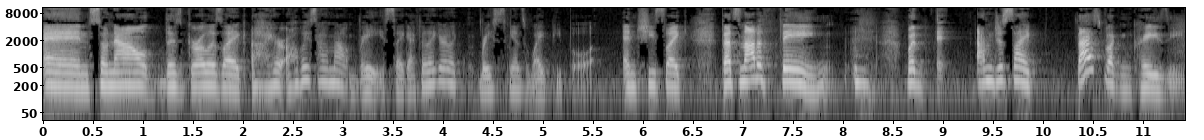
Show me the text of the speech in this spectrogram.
And so now this girl is like, oh, you're always talking about race. Like I feel like you're like racist against white people. And she's like, that's not a thing. But I'm just like, that's fucking crazy.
